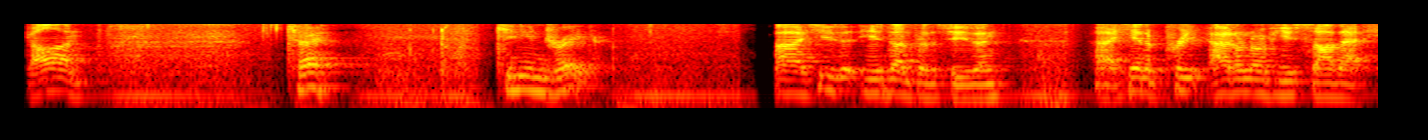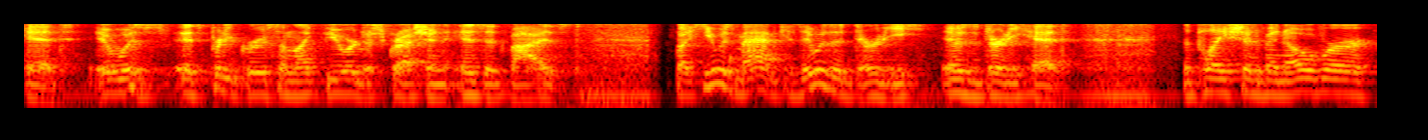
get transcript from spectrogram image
gone. Okay. Kenyan Drake. Uh, he's he's done for the season. Uh, he had a pretty. I don't know if you saw that hit. It was it's pretty gruesome. Like viewer discretion is advised. But he was mad because it was a dirty. It was a dirty hit. The play should have been over.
